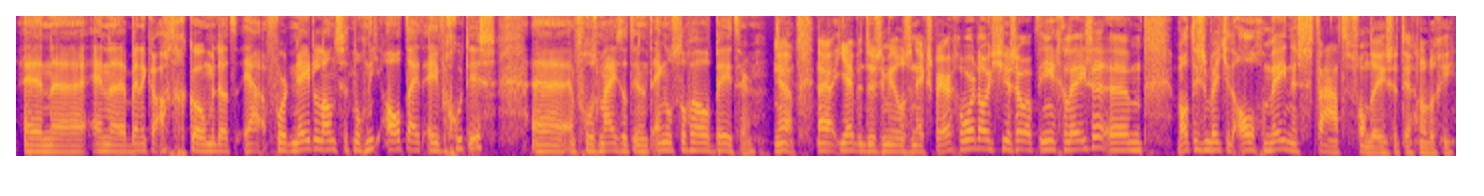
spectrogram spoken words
En, eh, en ben ik erachter gekomen dat ja, voor het Nederlands het nog niet altijd even goed is. En volgens mij is dat in het Engels toch wel wat beter. Ja, nou ja, jij bent dus inmiddels een expert geworden als je je zo hebt ingelezen. Ehm, wat is een beetje de algemene staat van deze technologie?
